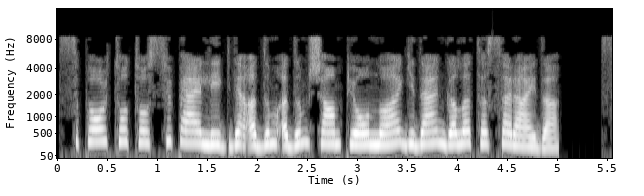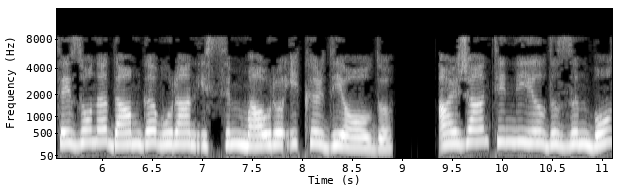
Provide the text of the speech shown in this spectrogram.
Spor Toto Süper Lig'de adım adım şampiyonluğa giden Galatasaray'da. Sezona damga vuran isim Mauro Icardi oldu. Arjantinli yıldızın bon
